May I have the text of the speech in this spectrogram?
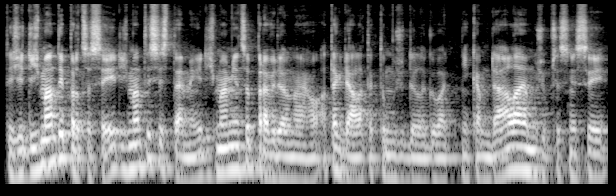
Takže když mám ty procesy, když mám ty systémy, když mám něco pravidelného a tak dále, tak to můžu delegovat někam dále, můžu přesně si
